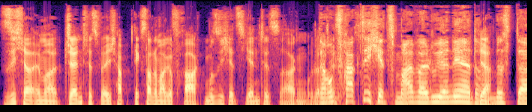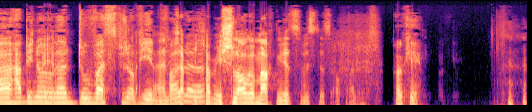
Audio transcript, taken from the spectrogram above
sicher immer Gentis, weil ich habe extra nochmal gefragt, muss ich jetzt Gentis sagen oder Darum Gentis? fragte ich jetzt mal, weil du ja näher dran Ja. bist. Da habe ich nur Ja, gesagt, du weißt es auf jeden Nein, Fall. Ich habe äh, hab mich schlau gemacht und jetzt wisst ihr es auch alle. okay.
